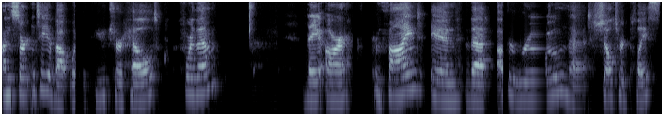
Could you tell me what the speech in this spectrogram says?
uncertainty about what the future held for them. They are confined in that upper room, that sheltered place.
